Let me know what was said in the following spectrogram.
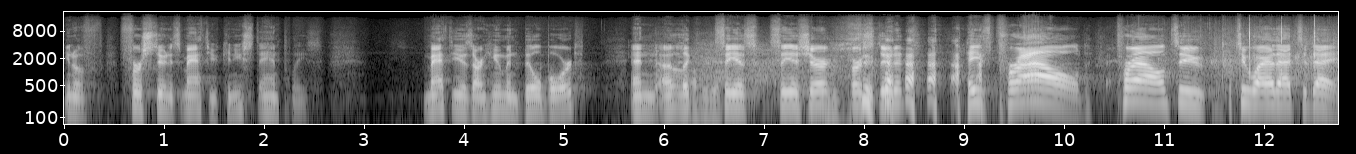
you know, first students. Matthew, can you stand, please? Matthew is our human billboard. And uh, look, see his, see his shirt, first student? He's proud, proud to, to wear that today.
